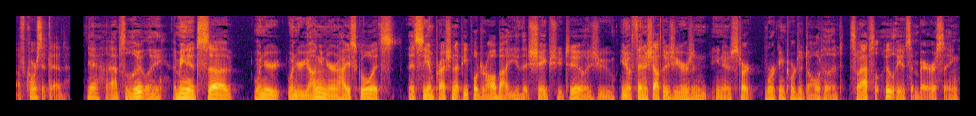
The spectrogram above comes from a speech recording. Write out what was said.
Of course it did. Yeah absolutely. I mean it's uh when you're when you're young and you're in high school it's it's the impression that people draw about you that shapes you too as you you know finish out those years and you know start working towards adulthood. So absolutely it's embarrassing.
